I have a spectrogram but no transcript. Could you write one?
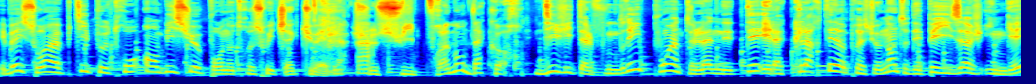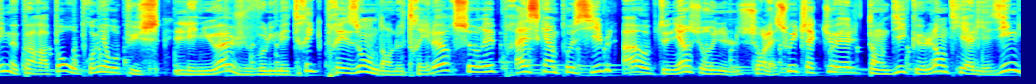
eh bien, il soit un petit peu trop ambitieux pour notre Switch actuelle. Je suis vraiment d'accord. Digital Foundry pointe la netteté et la clarté impressionnante des paysages in-game par rapport au premier opus. Les nuages volumétriques présents dans le trailer seraient presque impossibles à obtenir sur, une, sur la Switch actuelle, tandis que l'anti-aliasing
